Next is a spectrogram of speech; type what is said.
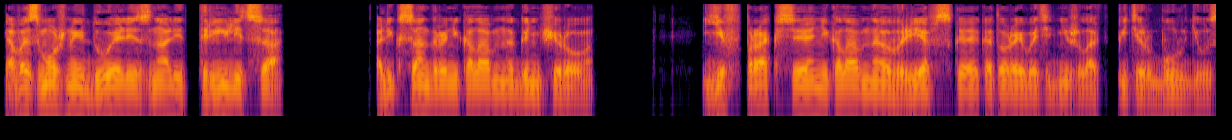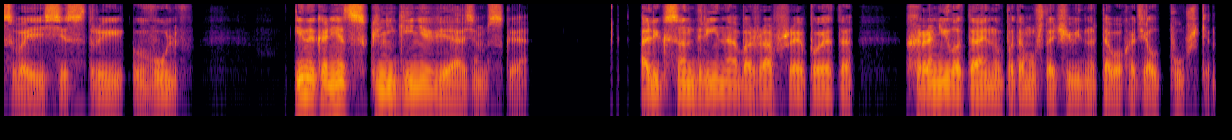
О возможной дуэли знали три лица. Александра Николаевна Гончарова, Евпраксия Николаевна Вревская, которая в эти дни жила в Петербурге у своей сестры Вульф, и, наконец, княгиня Вяземская. Александрина, обожавшая поэта, хранила тайну, потому что, очевидно, того хотел Пушкин.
